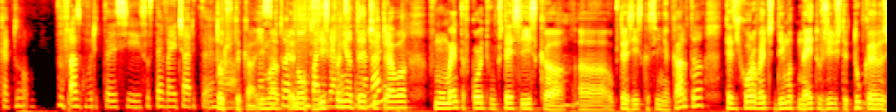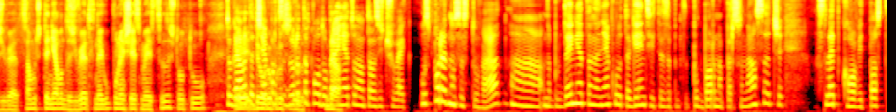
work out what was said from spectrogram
както в разговорите си с теб HR-ите Точно така. На Има едно от изискванията е, че трябва в момента, в който въобще се иска, uh-huh. а, въобще се иска синя карта, тези хора вече да имат наето жилище тук, къде да живеят. Само, че те няма да живеят в него поне 6 месеца, защото Тогава е тече процедурата, процедурата по одобрението да. на този човек. Успоредно с това, а, наблюденията на някои от агенциите за подбор на персонал са, че след COVID, пост,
